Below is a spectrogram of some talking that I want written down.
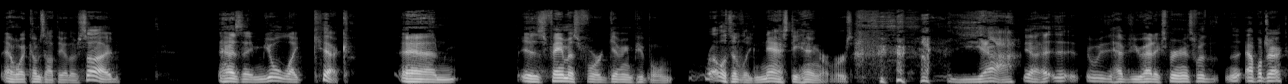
And what comes out the other side has a mule like kick and is famous for giving people relatively nasty hangovers. yeah. Yeah. Uh, uh, have you had experience with Applejack?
